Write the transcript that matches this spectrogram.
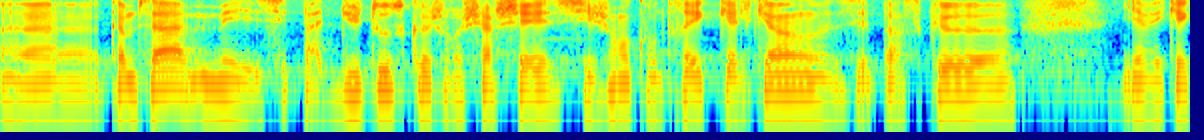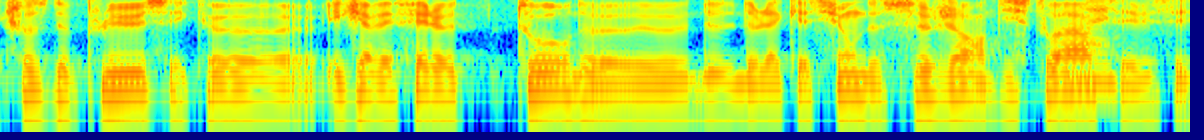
euh, comme ça, mais c'est pas du tout ce que je recherchais. Si je rencontrais quelqu'un, c'est parce que euh, il y avait quelque chose de plus et que euh, et que j'avais fait le tour de, de, la question de ce genre d'histoire. Ouais. C'est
